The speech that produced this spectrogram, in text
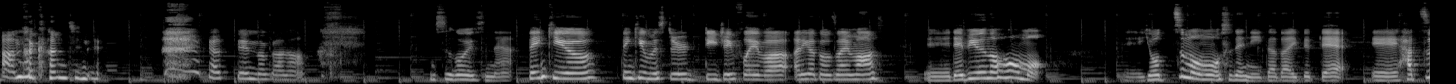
あんな感じでやってんのかな。すごいですね。Thank you! Thank you, Mr. DJ Flavor. ありがとうございます。えーレビューの方も、えー4つももうすでにいただいてて、えー初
